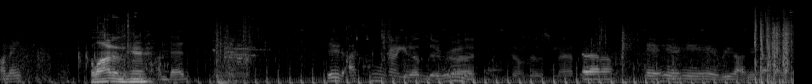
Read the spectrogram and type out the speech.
On me. A lot in here. I'm dead. Dude, I can't. I'm trying to get up there, do bro. I don't know this map. Got him. Here, here, here, here. Revive, revive.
